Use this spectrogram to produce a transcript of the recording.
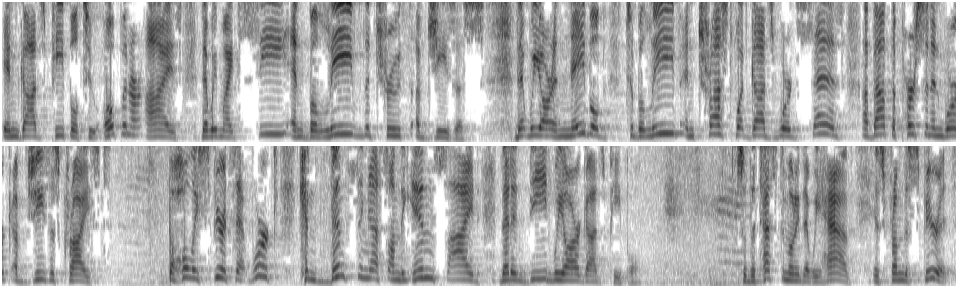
in God's people to open our eyes that we might see and believe the truth of Jesus. That we are enabled to believe and trust what God's Word says about the person and work of Jesus Christ. The Holy Spirit's at work convincing us on the inside that indeed we are God's people. So the testimony that we have is from the Spirit.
